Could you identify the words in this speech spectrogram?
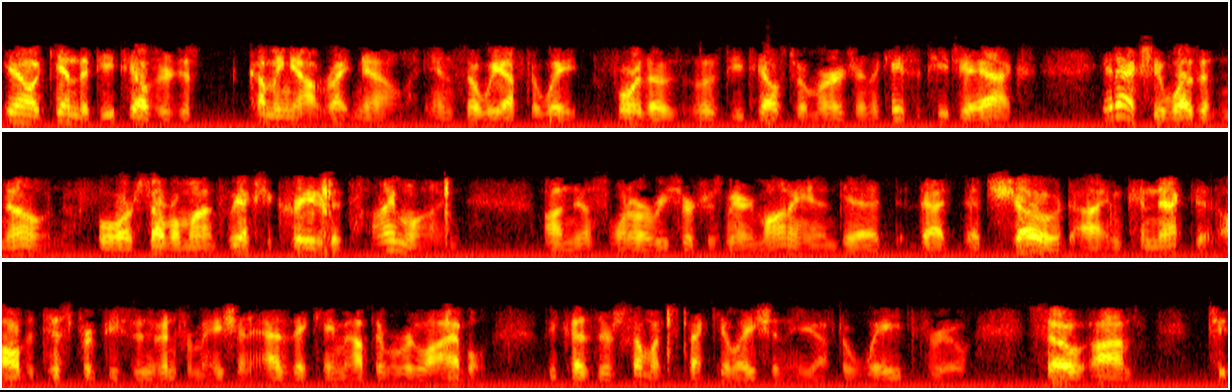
You know, again, the details are just coming out right now, and so we have to wait for those those details to emerge. In the case of TJX, it actually wasn't known for several months. We actually created a timeline on this. One of our researchers, Mary Monahan, did that that showed uh, and connected all the disparate pieces of information as they came out that were reliable, because there's so much speculation that you have to wade through. So, um, two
